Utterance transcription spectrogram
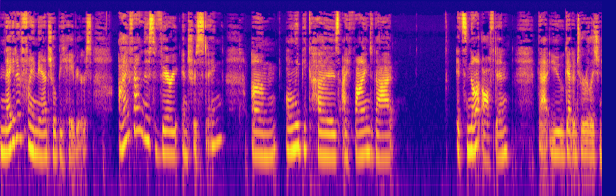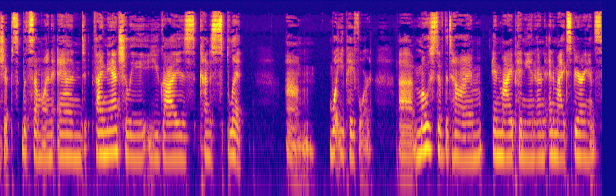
negative financial behaviors. I found this very interesting um, only because I find that it's not often that you get into relationships with someone and financially you guys kind of split um, what you pay for. Uh, most of the time, in my opinion and, and in my experience,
